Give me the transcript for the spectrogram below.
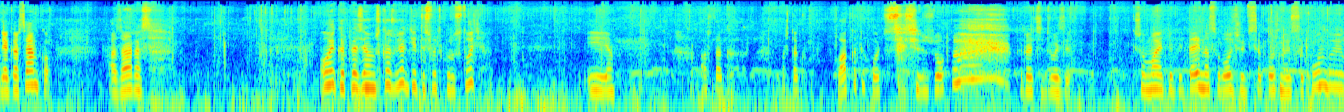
як Арсенко. А зараз. Ой, капець, я вам скажу, як діти швидко ростуть. І аж так, аж так плакати хочеться, чи що. Коротше, друзі, якщо маєте дітей, насолоджуйтеся кожною секундою,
